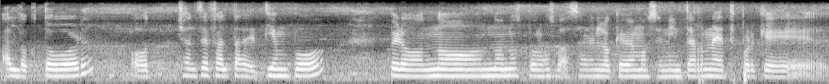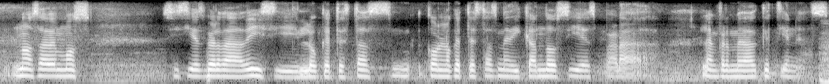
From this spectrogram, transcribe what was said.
al doctor o chance falta de tiempo pero no, no nos podemos basar en lo que vemos en internet porque no sabemos si sí es verdad y si lo que te estás con lo que te estás medicando sí es para la enfermedad que tienes.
